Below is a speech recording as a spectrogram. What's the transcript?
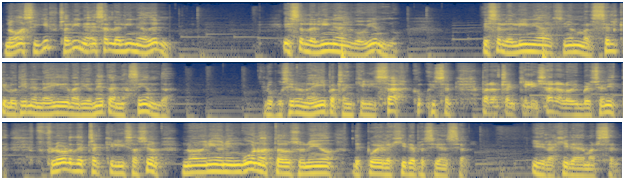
No va a seguir otra línea, esa es la línea de él. Esa es la línea del gobierno. Esa es la línea del señor Marcel que lo tienen ahí de marioneta en Hacienda. Lo pusieron ahí para tranquilizar, como dicen, para tranquilizar a los inversionistas. Flor de tranquilización. No ha venido ninguno a Estados Unidos después de la gira presidencial y de la gira de Marcel.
